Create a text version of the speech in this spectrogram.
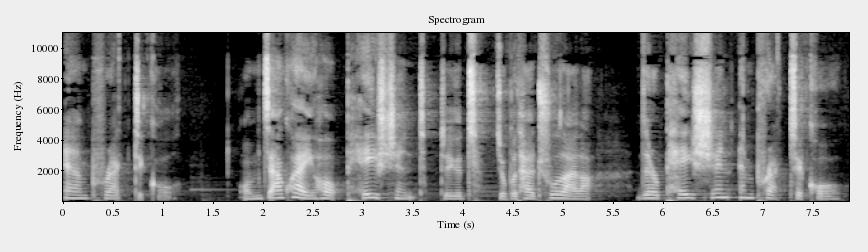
and practical. They are patient and practical,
